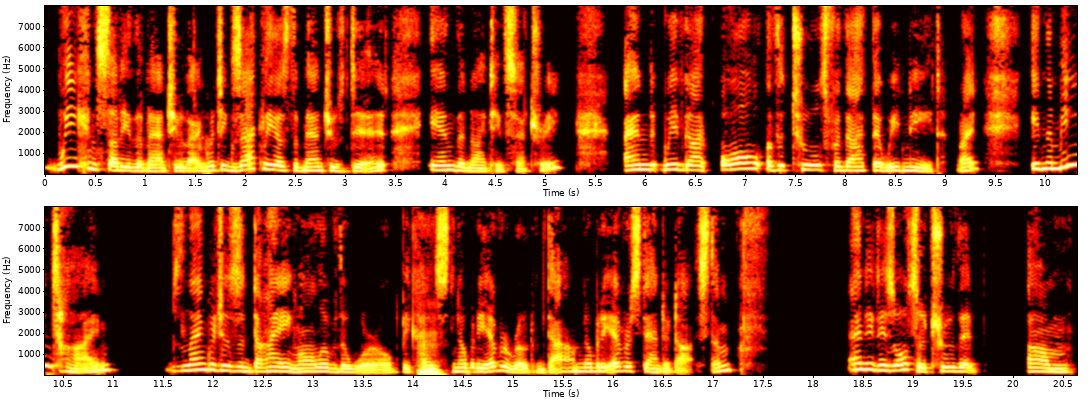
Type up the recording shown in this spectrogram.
we can study the Manchu language exactly as the Manchus did in the 19th century. And we've got all of the tools for that that we need, right? In the meantime, languages are dying all over the world because mm. nobody ever wrote them down. Nobody ever standardized them. And it is also true that um,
